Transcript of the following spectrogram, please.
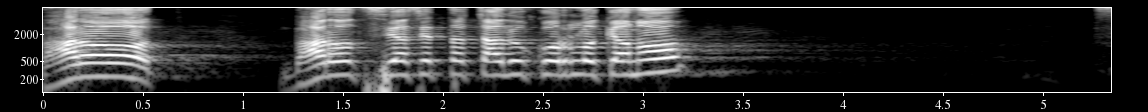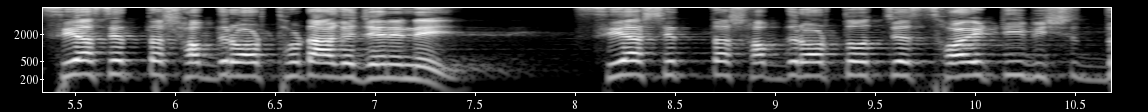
ভারত। ভারত সিয়াসিত্তা চালু করল কেন? সিয়াসেত্তা শব্দের অর্থটা আগে জেনে নেই। সিয়াসেত্তা শব্দের অর্থ হচ্ছে ছয়টি বিশুদ্ধ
